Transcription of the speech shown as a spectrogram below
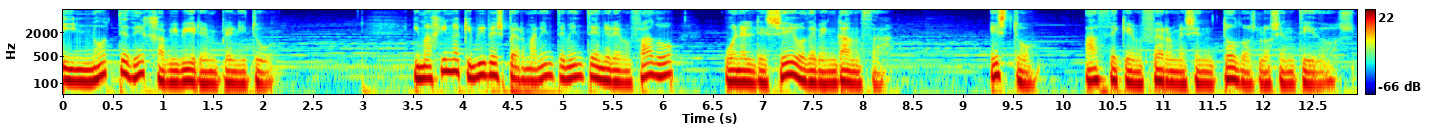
y no te deja vivir en plenitud. Imagina que vives permanentemente en el enfado o en el deseo de venganza. Esto hace que enfermes en todos los sentidos.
